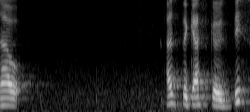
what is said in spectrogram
Now, as the gas goes this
